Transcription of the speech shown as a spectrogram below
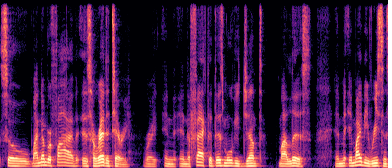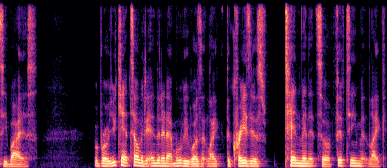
so my number five is Hereditary, right? And and the fact that this movie jumped my list, and it might be recency bias, but bro, you can't tell me the ending of that movie wasn't like the craziest ten minutes or fifteen minutes. Like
